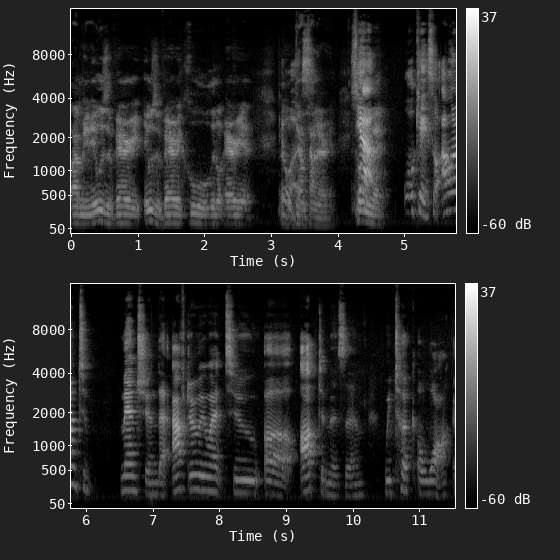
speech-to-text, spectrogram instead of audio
I mean, it was a very, it was a very cool little area. It was. downtown area. So Yeah. anyway, okay. So I wanted to mention that after we went to uh, Optimism, we took a walk.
